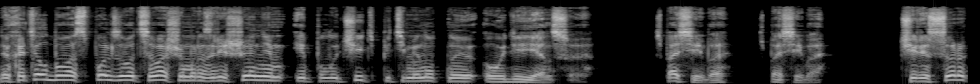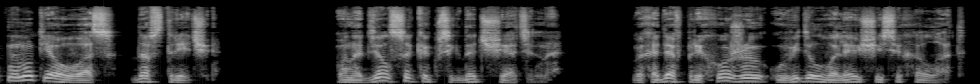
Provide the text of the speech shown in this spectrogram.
но хотел бы воспользоваться вашим разрешением и получить пятиминутную аудиенцию. Спасибо, спасибо. Через сорок минут я у вас. До встречи». Он оделся, как всегда, тщательно. Выходя в прихожую, увидел валяющийся халат.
